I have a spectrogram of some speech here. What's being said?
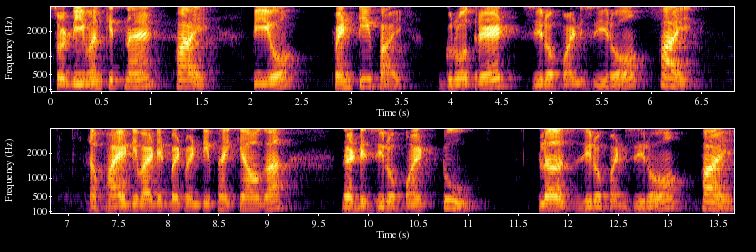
सो डी वन कितना है? Five P O twenty five growth rate zero point zero five five divided by twenty five क्या होगा? That is zero point two plus zero point zero five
